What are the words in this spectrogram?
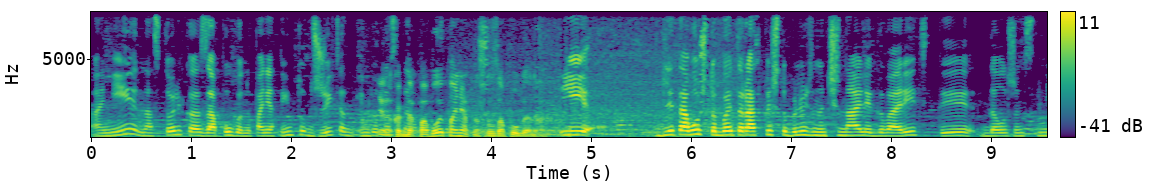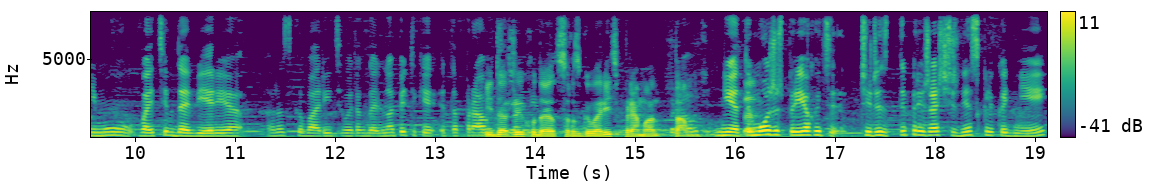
они настолько запуганы, понятно, им тут жить, им тут Не, ну, когда побой, понятно, что запугано. И для того, чтобы это раскрыть, чтобы люди начинали говорить, ты должен с нему войти в доверие, разговорить его и так далее. Но опять-таки это право. И даже их удается разговорить прямо там. Нет, ты можешь приехать через, ты приезжаешь через несколько дней,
